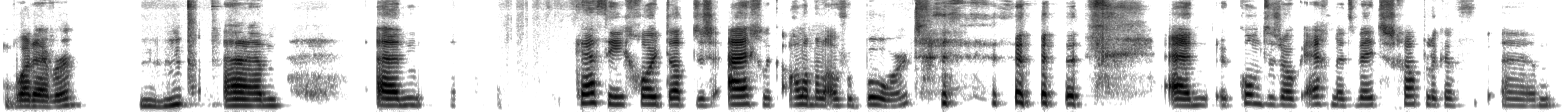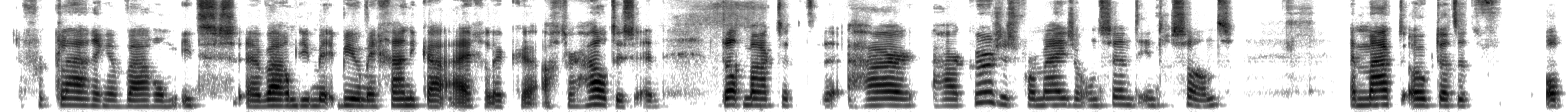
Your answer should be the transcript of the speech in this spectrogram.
whatever. Mm -hmm. um, en Cathy gooit dat dus eigenlijk allemaal overboord. en komt dus ook echt met wetenschappelijke um, verklaringen waarom, iets, uh, waarom die biomechanica eigenlijk uh, achterhaald is. En dat maakt het, uh, haar, haar cursus voor mij zo ontzettend interessant. En maakt ook dat het op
